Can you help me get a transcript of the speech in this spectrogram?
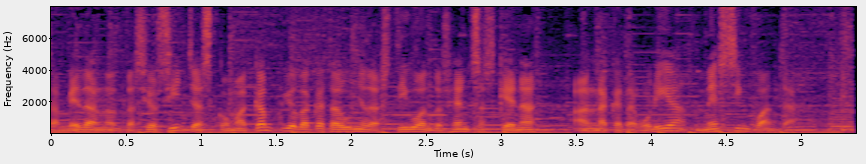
també de Natació Sitges com a campió de Catalunya d'estiu en 200 esquena en la categoria més 50.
